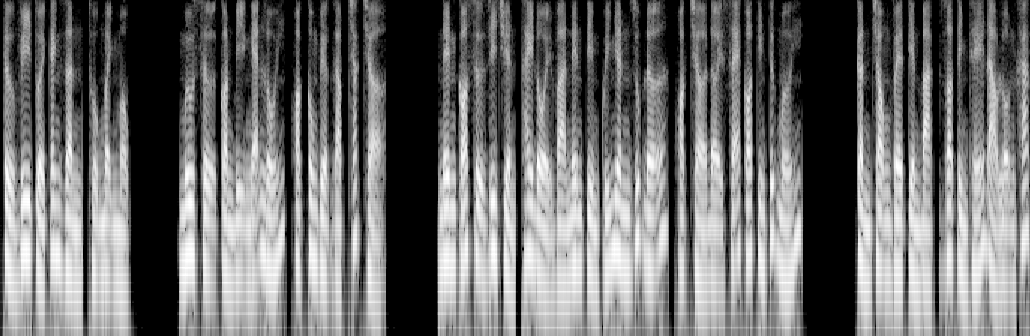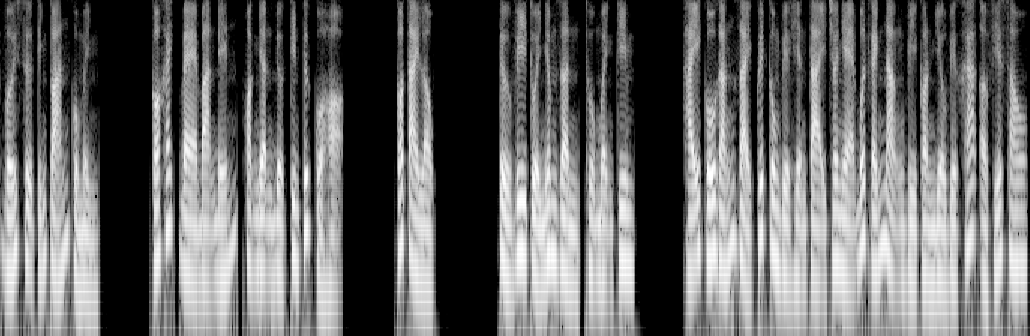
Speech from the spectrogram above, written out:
Tử vi tuổi canh dần, thuộc mệnh mộc. Mưu sự còn bị nghẽn lối, hoặc công việc gặp trắc trở. Nên có sự di chuyển, thay đổi và nên tìm quý nhân giúp đỡ, hoặc chờ đợi sẽ có tin tức mới. Cẩn trọng về tiền bạc, do tình thế đảo lộn khác với sự tính toán của mình. Có khách bè bạn đến, hoặc nhận được tin tức của họ. Có tài lộc. Tử vi tuổi nhâm dần, thuộc mệnh kim. Hãy cố gắng giải quyết công việc hiện tại cho nhẹ bớt gánh nặng vì còn nhiều việc khác ở phía sau.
